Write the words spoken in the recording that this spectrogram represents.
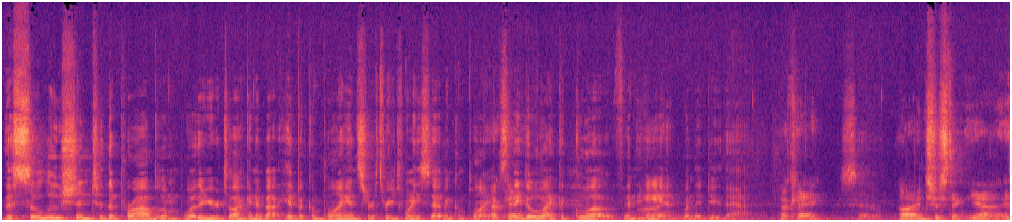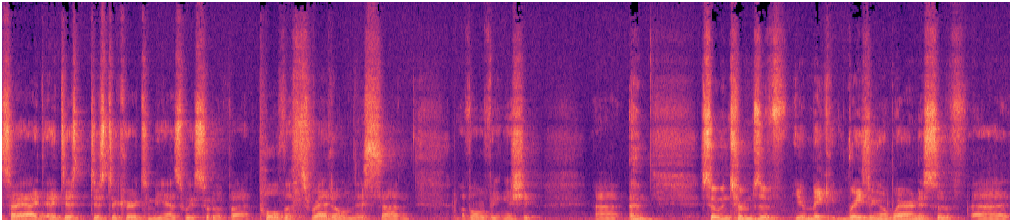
the solution to the problem, whether you're talking about HIPAA compliance or 327 compliance. Okay. They go like a glove in hand when they do that. Okay. So. Oh, interesting. Yeah. Sorry, I, it just just occurred to me as we sort of uh, pull the thread on this um, evolving issue. Uh, so, in terms of you know, making raising awareness of uh,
